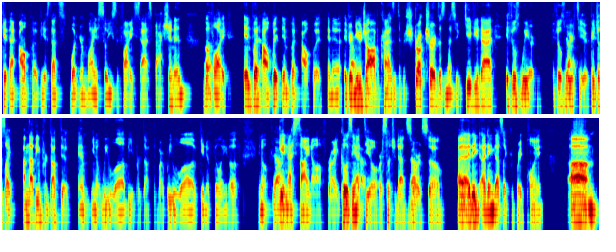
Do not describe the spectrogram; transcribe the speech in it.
get that output because that's what your mind is so used to find satisfaction in yeah. of like input output input output. And if your new job kind of has a different structure doesn't necessarily give you that it feels weird. It feels Yeah. weird to you because just like i'm not being productive. And you know we love being productive right? We love getting a feeling of you know Yeah. getting that sign off right? Closing that deal or such of that sort. So I, I think i think that's like a great point. Um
